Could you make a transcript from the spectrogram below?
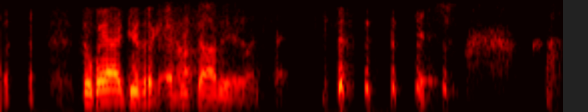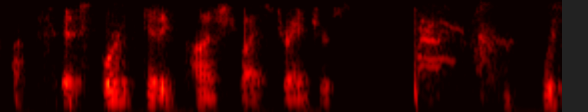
the way I do every them, every job, job is. Like it's it's worth getting punched by strangers, which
